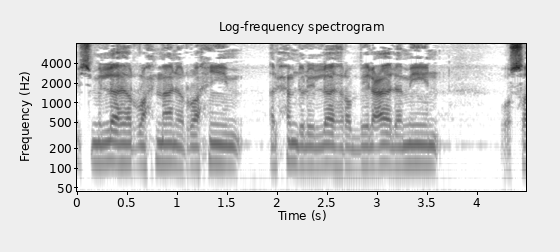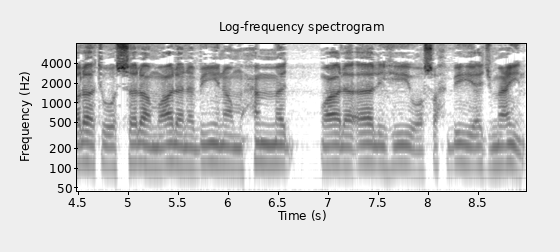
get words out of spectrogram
بسم الله الرحمن الرحيم. الحمد لله رب العالمين والصلاة والسلام على نبينا محمد وعلى آله وصحبه أجمعين.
